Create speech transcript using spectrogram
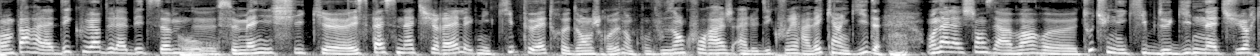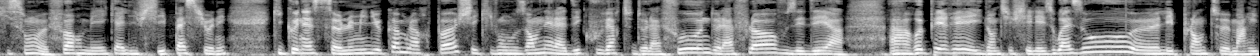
On part à la découverte de la baie de Somme, Oh. de ce magnifique euh, espace naturel, mais qui peut être dangereux. Donc on vous encourage à le découvrir avec un guide. Mmh. On a la chance d'avoir euh, toute une équipe de guides nature qui sont euh, formés, qualifiés, passionnés, qui connaissent le milieu comme leur poche et qui vont vous emmener à la découverte de la faune, de la flore, vous aider à, à repérer et identifier les oiseaux, les plantes maritimes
